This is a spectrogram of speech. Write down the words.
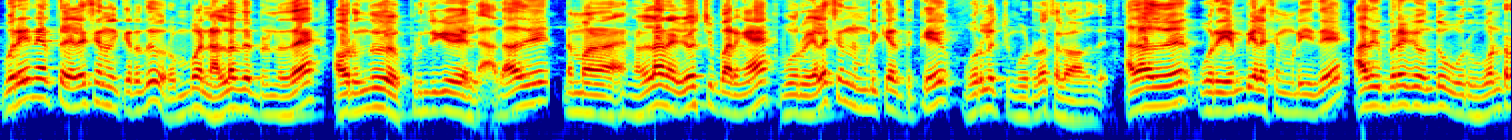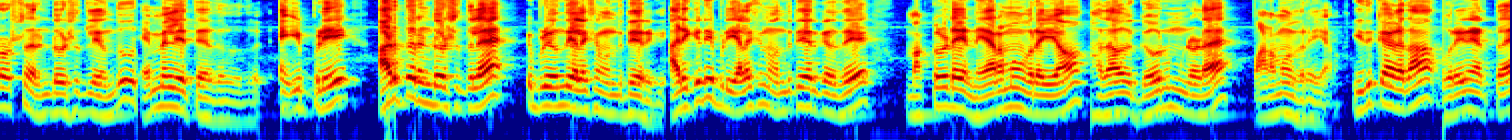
ஒரே நேரத்தில் எலெக்ஷன் வைக்கிறது ரொம்ப நல்லது அப்படின்றத அவர் வந்து புரிஞ்சுக்கவே இல்லை. அதாவது நம்ம நல்லா யோசிச்சு பாருங்க. ஒரு எலெக்ஷன் முடிக்கிறதுக்கு ஒரு லட்சம் கோடி ரூபா செலவாகுது. அதாவது ஒரு எம்பி எலெக்ஷன் முடியுது. அதுக்கு பிறகு வந்து ஒரு ஒன்றரை வருஷம் ரெண்டு வருஷத்துலேயே வந்து எம்எல்ஏ தேர்தல் வருது. இப்படி அடுத்த ரெண்டு வருஷத்துல இப்படி வந்து எலெக்ஷன் வந்துட்டே இருக்கு. அடிக்கடி இப்படி எலெக்ஷன் வந்துட்டே இருக்கிறது மக்களுடைய நேரமும் விரையும் அதாவது கவர்மெண்டோட பணமும் விரையும். இதுக்காக தான் ஒரே நேரத்தில்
